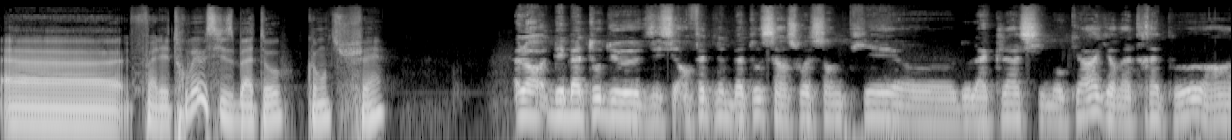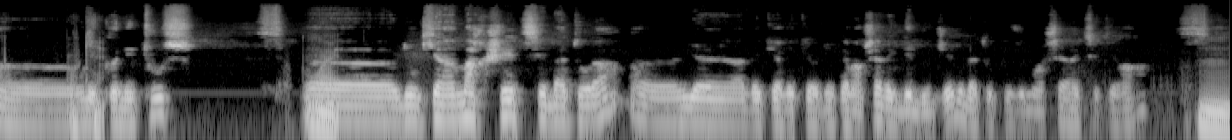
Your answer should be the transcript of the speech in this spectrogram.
fallait trouver aussi ce bateau. Comment tu fais? Alors des bateaux de, en fait notre bateau c'est un 60 pieds de la classe IMOCA, il y en a très peu, hein, on les connaît tous. Euh, donc il y a un marché de ces bateaux-là, euh, avec avec donc un marché avec des budgets, des bateaux plus ou moins chers, etc. Hmm.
